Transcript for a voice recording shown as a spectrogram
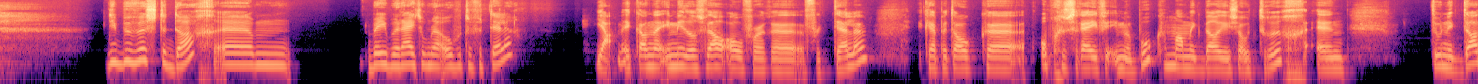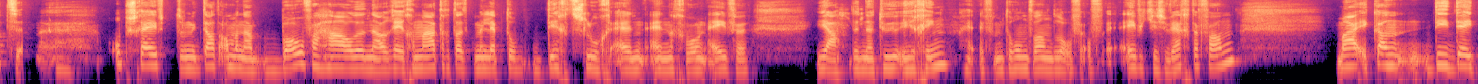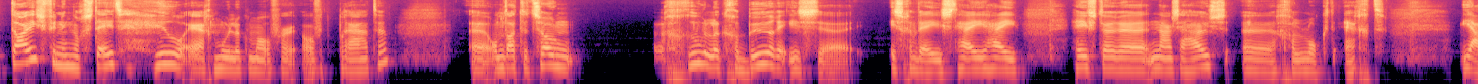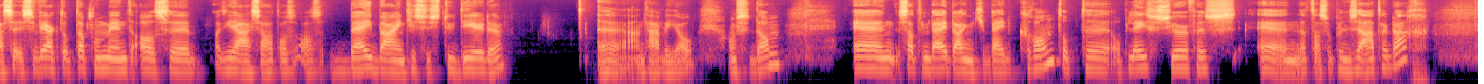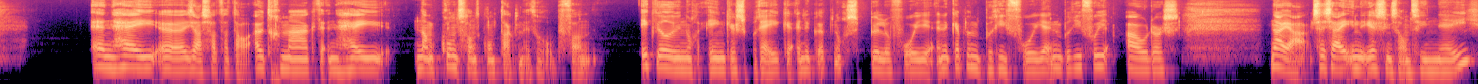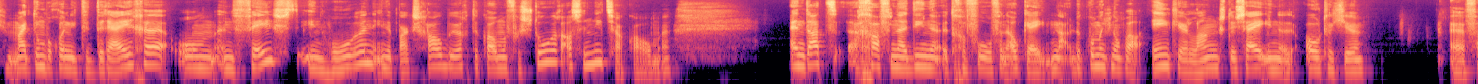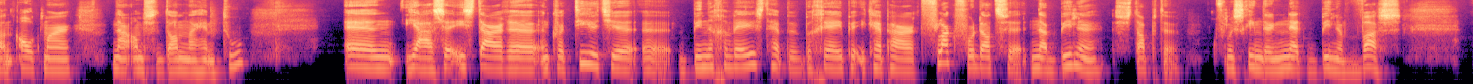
Die bewuste dag, um, ben je bereid om daarover te vertellen? Ja, ik kan er inmiddels wel over uh, vertellen. Ik heb het ook uh, opgeschreven in mijn boek, Mam, ik bel je zo terug. En toen ik dat uh, opschreef, toen ik dat allemaal naar boven haalde, nou regelmatig dat ik mijn laptop dichtsloeg en, en gewoon even ja, de natuur in ging. Even met de hond wandelen of, of eventjes weg daarvan. Maar ik kan, die details vind ik nog steeds heel erg moeilijk om over, over te praten. Omdat het zo'n gruwelijk gebeuren is, uh, is geweest. Hij, hij heeft er uh, naar zijn huis gelokt, echt. Ja, ze, ze werkte op dat moment als, ja, ze had als, als bijbaantje, ze studeerde aan het HBO Amsterdam. En zat een bijbaantje bij de krant op, de, op lezersservice. En dat was op een zaterdag. En hij, ja, ze had het al uitgemaakt. En hij nam constant contact met Rob van... ik wil je nog één keer spreken. En ik heb nog spullen voor je. En ik heb een brief voor je. En een brief voor je ouders. Nou ja, ze zei in de eerste instantie nee. Maar toen begon hij te dreigen om een feest in Horen... in de Park Schouwburg te komen verstoren als ze niet zou komen. En dat gaf Nadine het gevoel van: oké, nou, dan kom ik nog wel één keer langs. Dus zij in het autootje uh, van Alkmaar naar Amsterdam naar hem toe. En ja, ze is daar uh, een kwartiertje uh, binnen geweest, hebben we begrepen. Ik heb haar vlak voordat ze naar binnen stapte, of misschien er net binnen was,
